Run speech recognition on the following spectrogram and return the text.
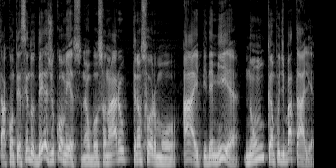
acontecendo desde o começo. Né? O Bolsonaro transformou a epidemia num campo de batalha.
